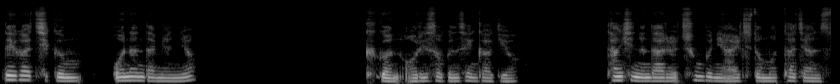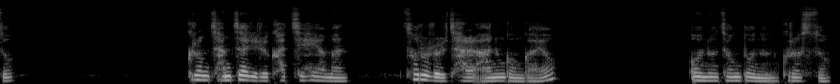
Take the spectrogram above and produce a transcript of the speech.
내가 지금 원한다면요? 그건 어리석은 생각이요. 당신은 나를 충분히 알지도 못하지 않소? 그럼 잠자리를 같이 해야만 서로를 잘 아는 건가요? 어느 정도는 그렇소.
